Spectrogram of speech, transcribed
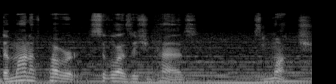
the amount of power civilization has is much,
